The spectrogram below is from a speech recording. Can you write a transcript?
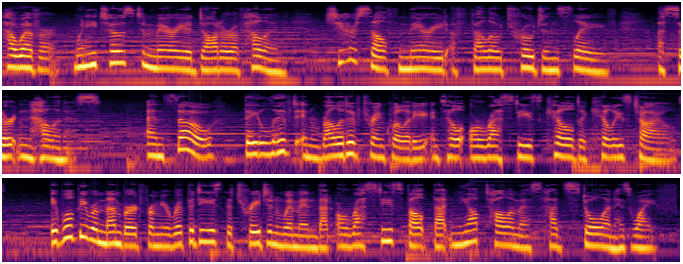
However, when he chose to marry a daughter of Helen, she herself married a fellow Trojan slave, a certain Helenus. And so, they lived in relative tranquility until Orestes killed Achilles' child. It will be remembered from Euripides' The Trojan Women that Orestes felt that Neoptolemus had stolen his wife.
